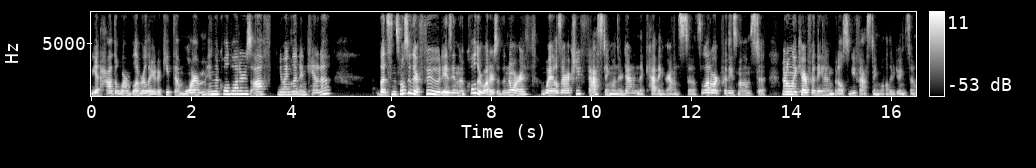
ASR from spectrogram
yet have the warm blubber layer to keep them warm in the cold waters off New England and Canada. But since most of their food is in the colder waters of the north, whales are actually fasting when they're down in the calving grounds. So it's a lot of work for these moms to not only care for the young, but also be fasting while they're doing so.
